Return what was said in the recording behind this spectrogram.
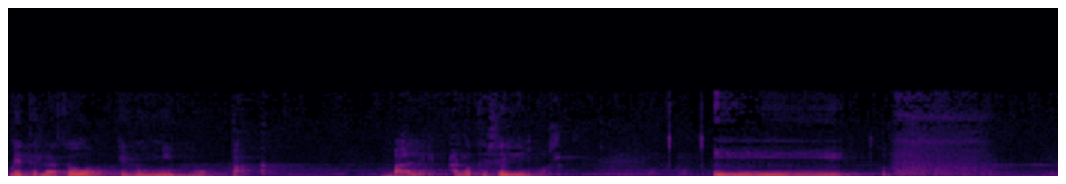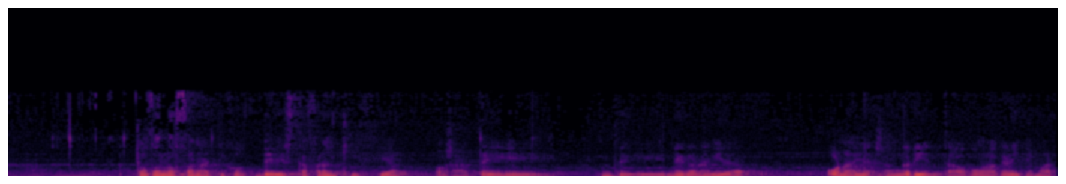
meterla todo en un mismo pack. Vale, a lo que seguimos. Eh, todos los fanáticos de esta franquicia, o sea, de, Negra Navidad, o Navidad Sangrienta, o como la queréis llamar,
